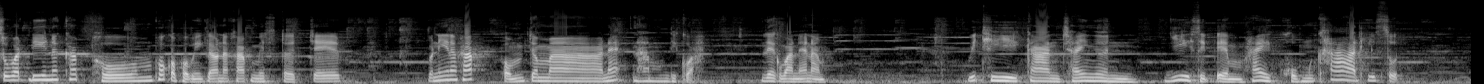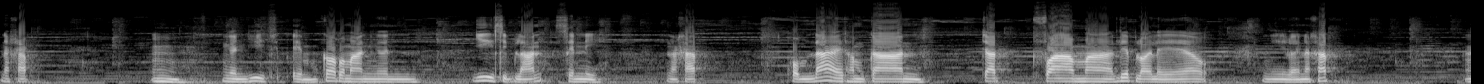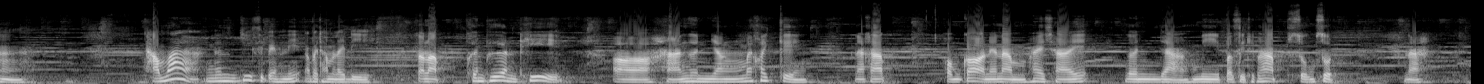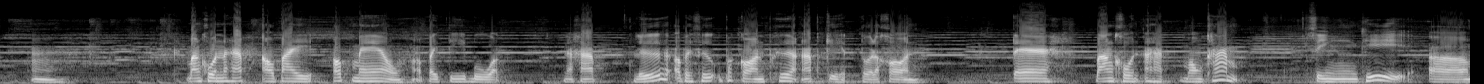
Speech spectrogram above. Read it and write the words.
สวัสดีนะครับผมพบกับผมอีกแล้วนะครับมิสเตอร์เจฟวันนี้นะครับผมจะมาแนะนำดีกว่า เรียกว่าแนะนำวิธีการใช้เงิน 20m ให้คุ้มค่าที่สุดนะครับ อืม เงิน 20m ก็ประมาณเงิน 20 ล้านเซนนี่นะครับ ผมได้ทำการจัดฟาร์มมาเรียบร้อยแล้ว นี่เลยนะครับ อืม ถามว่าเงิน 20m นี้เอาไปทำอะไรดีสำหรับเพื่อนๆที่หาเงินยังไม่ค่อยเก่งนะครับ ผมก็แนะนำให้ใช้เงินอย่างมีประสิทธิภาพสูงสุดนะอืมบางคนนะครับ เอาไปออฟแมว เอาไปตีบวกนะครับ หรือเอาไปซื้ออุปกรณ์เพื่ออัปเกรดตัวละคร แต่บางคนอาจมองข้าม สิ่งที่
